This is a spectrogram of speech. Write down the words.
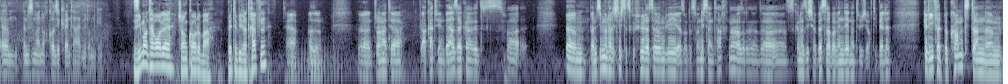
Ähm, da müssen wir noch konsequenter halt mit umgehen. Simon Terode, John Cordoba, bitte wieder treffen. Ja, also äh, John hat ja ein Berserker. Das war, ähm, beim Simon hatte ich nicht das Gefühl, dass er irgendwie, also das war nicht sein Tag, ne? Also da, da, das kann er sicher besser, aber wenn der natürlich auch die Bälle geliefert bekommt, dann, ähm,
